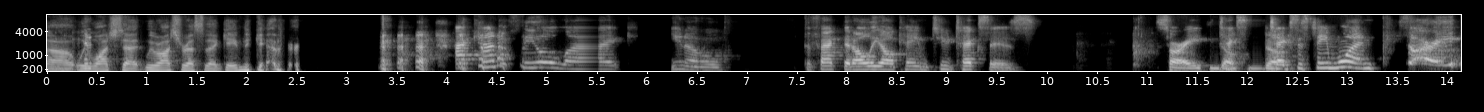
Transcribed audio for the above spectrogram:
Uh, we watched that. We watched the rest of that game together. i kind of feel like you know the fact that all of y'all came to texas sorry Don't- Tex- don't. texas team won sorry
